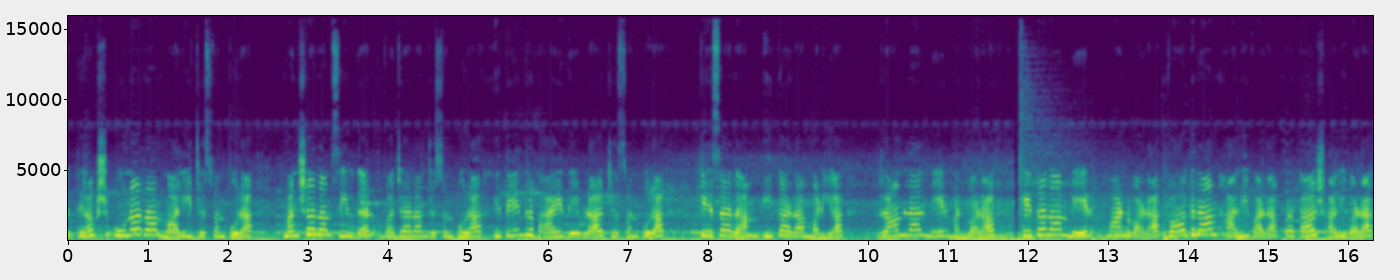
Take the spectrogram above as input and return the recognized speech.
अध्यक्ष ऊना राम माली जसवंतपुरा मनशाराम सीलदर, वजाराम जसवंतपुरा, हितेंद्र भाई देवड़ा जसवंतपुरा, केसाराम भीकाराम मड़िया, रामलाल मेर मंडवाड़ा, खेताराम मेर मांडवाड़ा वाघराम हालीवाड़ा, प्रकाश हालीवाड़ा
